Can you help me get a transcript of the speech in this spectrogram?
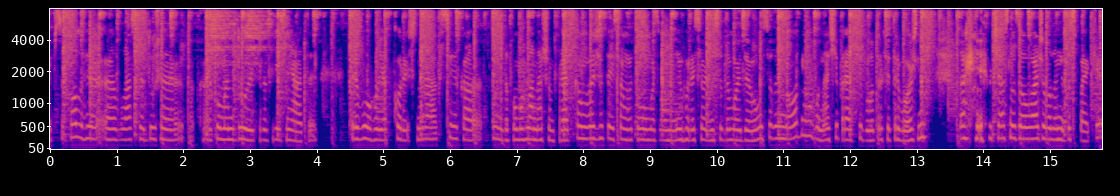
І психологи, е, власне, дуже так рекомендують розрізняти тривогу як корисну реакцію, яка ну, допомогла нашим предкам вижити. І саме тому ми з вами, Ігоре, сьогодні сидимо і дивимося один на одного, бо наші предки були трохи тривожні, так і вчасно зауважували небезпеки.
